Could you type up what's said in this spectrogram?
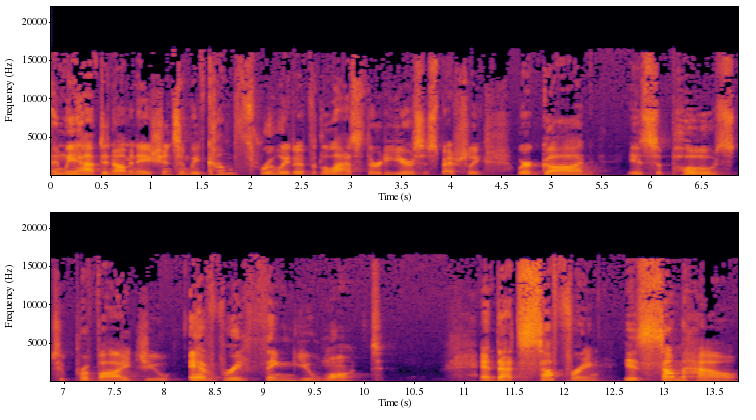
and we have denominations, and we've come through it over the last 30 years, especially, where God is supposed to provide you everything you want. And that suffering is somehow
